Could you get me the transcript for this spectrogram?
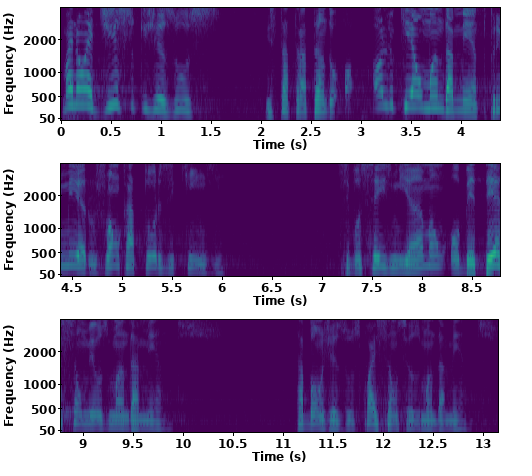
Mas não é disso que Jesus está tratando. Olha o que é o mandamento. Primeiro, João 14, 15. Se vocês me amam, obedeçam meus mandamentos. Tá bom, Jesus, quais são os seus mandamentos?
